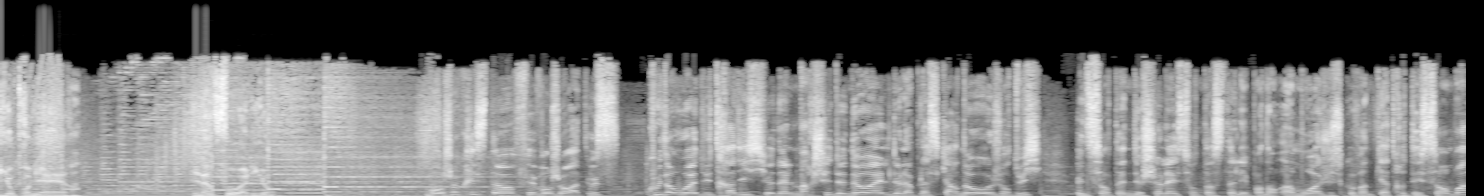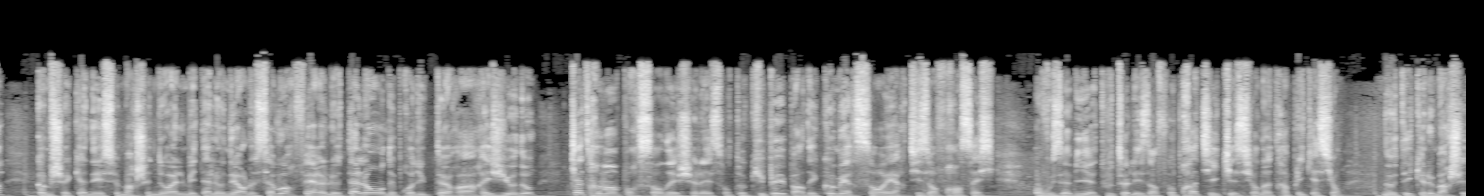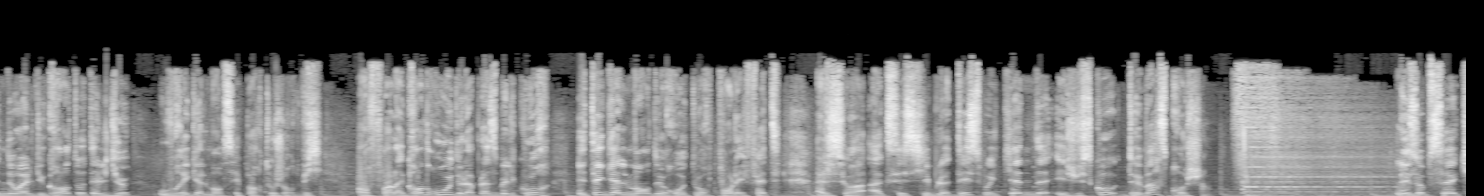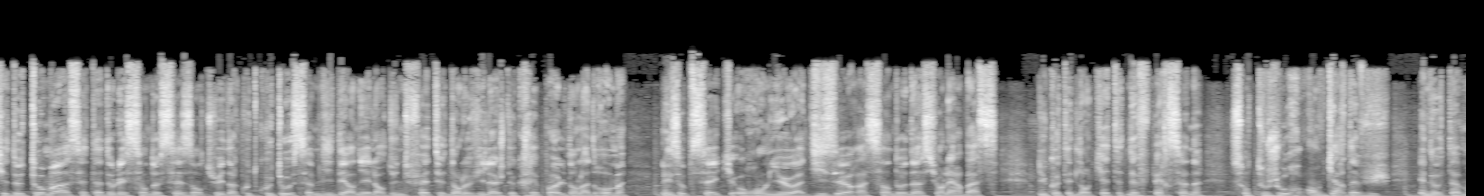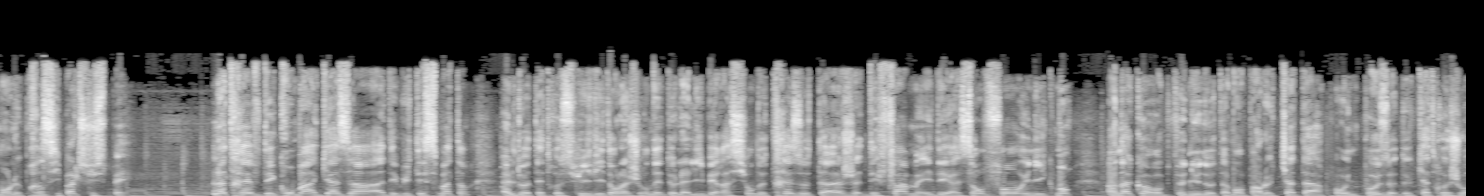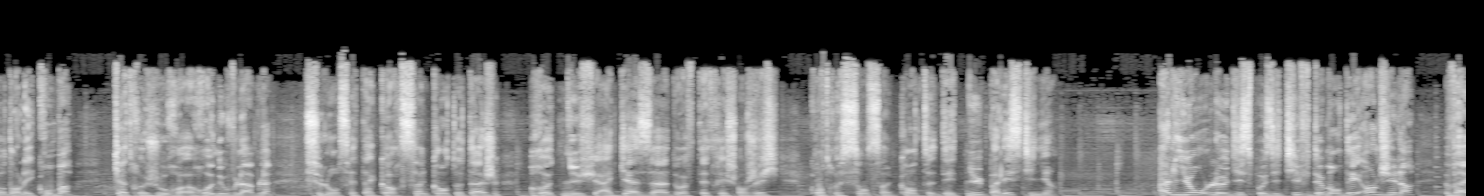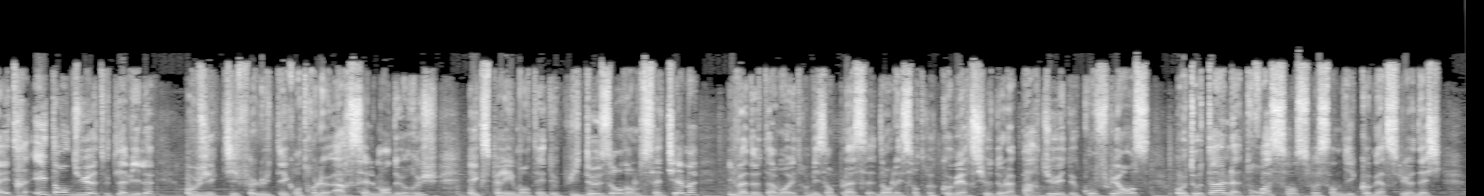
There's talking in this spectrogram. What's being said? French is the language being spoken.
Lyon Première, l'info à Lyon. Bonjour Christophe et bonjour à tous. Coup d'envoi du traditionnel marché de Noël de la place Carnot aujourd'hui. Une centaine de chalets sont installés pendant un mois jusqu'au 24 décembre. Comme chaque année, ce marché de Noël met à l'honneur le savoir-faire et le talent des producteurs régionaux. 80% des chalets sont occupés par des commerçants et artisans français. On vous a mis à toutes les infos pratiques sur notre application. Notez que le marché de Noël du Grand Hôtel Dieu ouvre également ses portes aujourd'hui. Enfin, la grande roue de la place Bellecour est également de retour pour les fêtes. Elle sera accessible dès ce week-end et jusqu'au 2 mars prochain. Les obsèques de Thomas, cet adolescent de 16 ans tué d'un coup de couteau samedi dernier lors d'une fête dans le village de Crépole dans la Drôme. Les obsèques auront lieu à 10h à Saint-Donat sur l'air basse. Du côté de l'enquête, 9 personnes sont toujours en garde à vue et notamment le principal suspect. La trêve des combats à Gaza a débuté ce matin. Elle doit être suivie dans la journée de la libération de 13 otages, des femmes et des enfants uniquement. Un accord obtenu notamment par le Qatar pour une pause de 4 jours dans les combats. 4 jours renouvelables. Selon cet accord, 50 otages retenus à Gaza doivent être échangés contre 150 détenus palestiniens. À Lyon, le dispositif demandé Angela va être étendu à toute la ville. Objectif, lutter contre le harcèlement de rue. Expérimenté depuis deux ans dans le 7e, il va notamment être mis en place dans les centres commerciaux de la Pardieu et de Confluence. Au total, 370 commerces lyonnais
